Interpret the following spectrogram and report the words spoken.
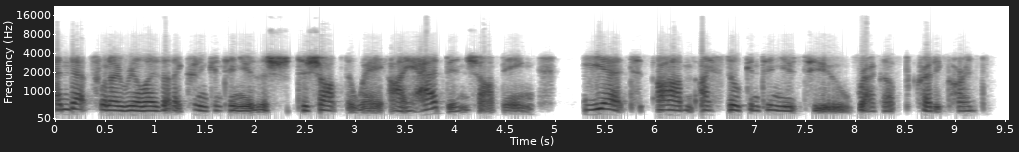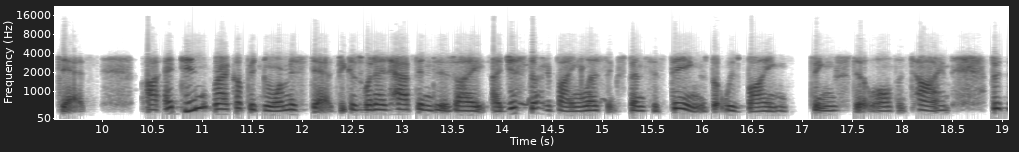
and that's when i realized that i couldn't continue to, sh- to shop the way i had been shopping yet um, i still continued to rack up credit card debt uh, I didn't rack up enormous debt because what had happened is I, I just started buying less expensive things, but was buying things still all the time. But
